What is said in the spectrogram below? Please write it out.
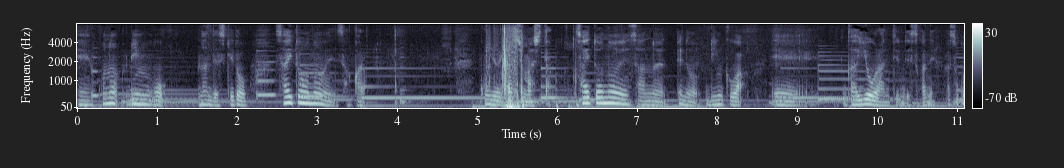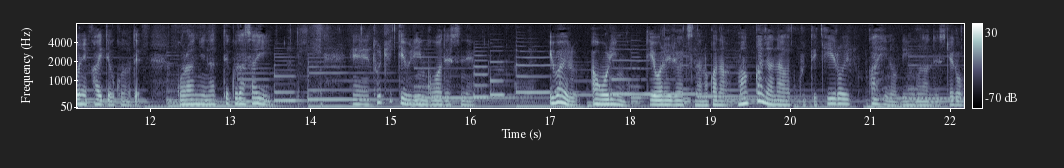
えー、このりんごなんですけど斉藤農園さんから購入いたしました。斉藤農園さんのへのリンクは、えー、概要欄っていうんですかね。あそこに書いておくのでご覧になってください、えー、時っていうリンゴはですねいわゆる青りんごって言われるやつなのかな。真っ赤じゃなくて黄色い花皮のりんごなんですけど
